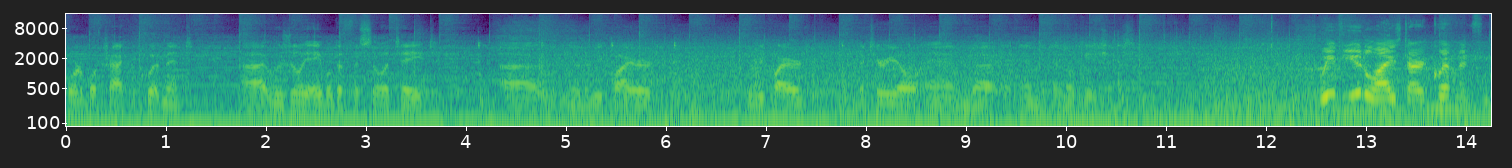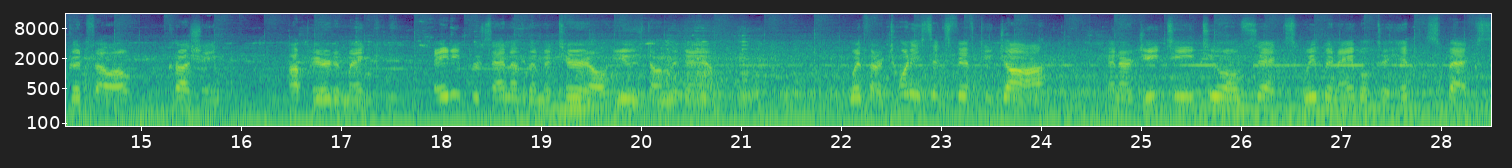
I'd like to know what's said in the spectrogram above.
portable track equipment, uh, it was really able to facilitate uh, you know, the required the required material and, uh, and, and locations. We've utilized our equipment from Goodfellow Crushing up here to make 80% of the material used on the dam. With our 2650 jaw and our GT206, we've been able to hit the specs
